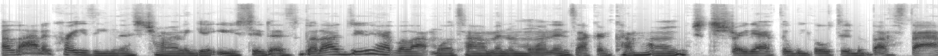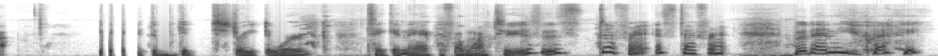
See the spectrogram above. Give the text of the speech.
a lot of craziness trying to get used to this, but I do have a lot more time in the mornings. I can come home straight after we go to the bus stop, get to get straight to work, take a nap if I want to. It's, it's different. It's different. But anyway,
